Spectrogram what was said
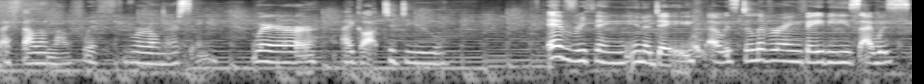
I fell in love with rural nursing, where I got to do everything in a day. I was delivering babies, I was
